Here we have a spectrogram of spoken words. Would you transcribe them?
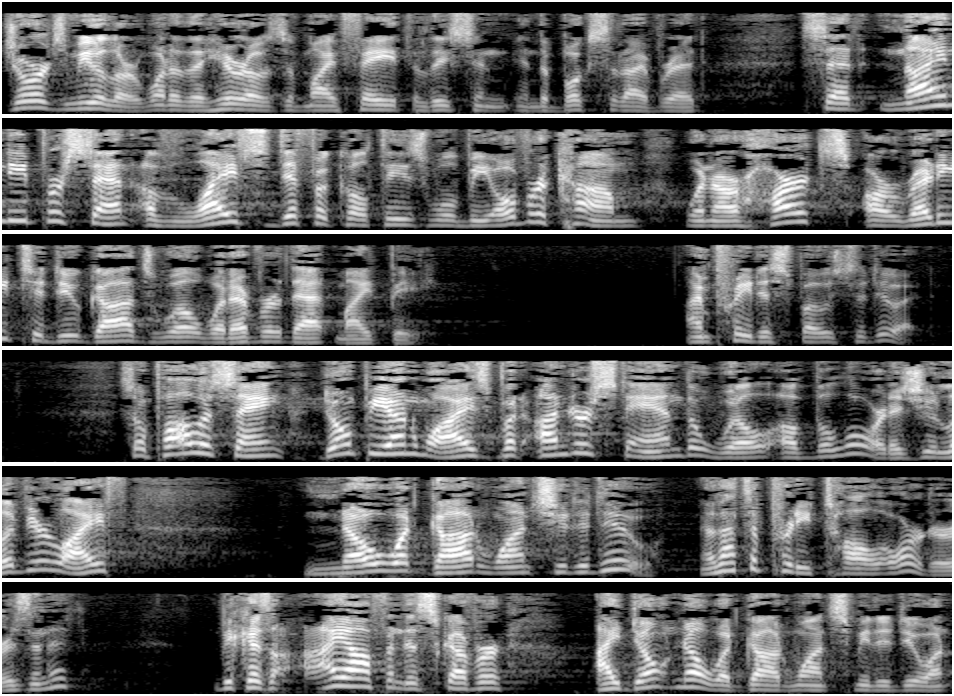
George Mueller, one of the heroes of my faith, at least in, in the books that I've read, said 90% of life's difficulties will be overcome when our hearts are ready to do God's will, whatever that might be. I'm predisposed to do it. So Paul is saying, don't be unwise, but understand the will of the Lord. As you live your life, know what God wants you to do. Now that's a pretty tall order, isn't it? Because I often discover I don't know what God wants me to do on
